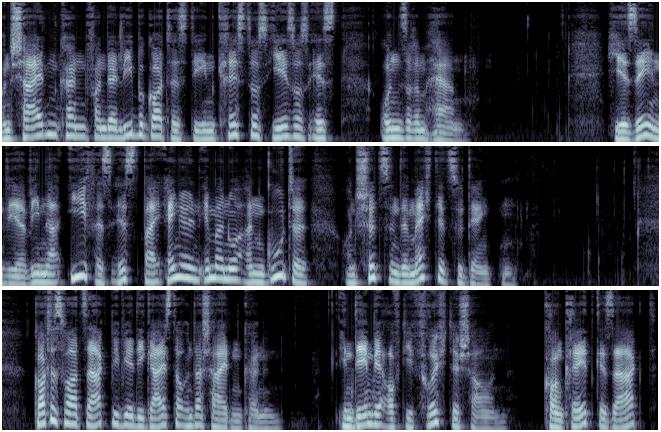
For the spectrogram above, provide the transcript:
uns scheiden können von der Liebe Gottes, die in Christus Jesus ist, unserem Herrn. Hier sehen wir, wie naiv es ist, bei Engeln immer nur an gute und schützende Mächte zu denken. Gottes Wort sagt, wie wir die Geister unterscheiden können, indem wir auf die Früchte schauen. Konkret gesagt,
